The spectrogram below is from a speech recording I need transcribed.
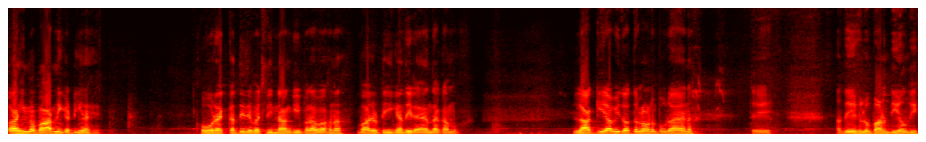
ਤਾਂ ਮੈਂ ਬਾਹਰ ਨਹੀਂ ਕੱਢੀਆਂ ਇਹ। ਹੋਰ ਇੱਕ ਅੱਧੀ ਦੇ ਵਿੱਚ ਦੀ ਨਾਂਗੀ ਭਰਾਵਾ, ਹਨਾ? ਬਾਅਦੋਂ ਟੀਕਿਆਂ ਤੇ ਰਹਿ ਜਾਂਦਾ ਕੰਮ। ਲੱਗ ਗਈ ਆ ਵੀ ਦੁੱਧ ਲਾਉਣ ਪੂਰਾ ਐਨ। ਤੇ ਆ ਦੇਖ ਲਓ ਬਣਦੀ ਆਉਂਦੀ।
